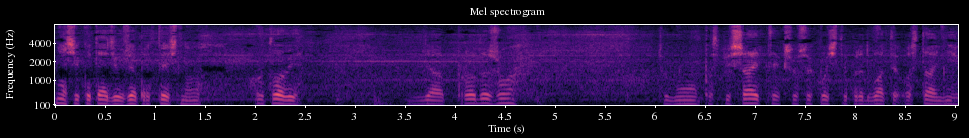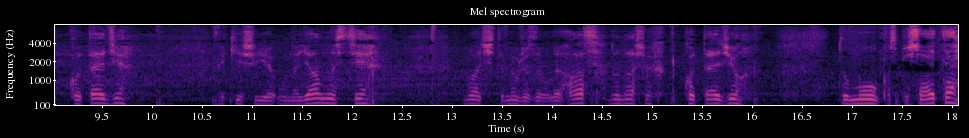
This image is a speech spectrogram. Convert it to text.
Наші котеджі вже практично готові для продажу. Тому поспішайте, якщо ще хочете придбати останні котеджі, які ще є у наявності. Бачите, ми вже завели газ до наших котеджів. Тому поспішайте,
